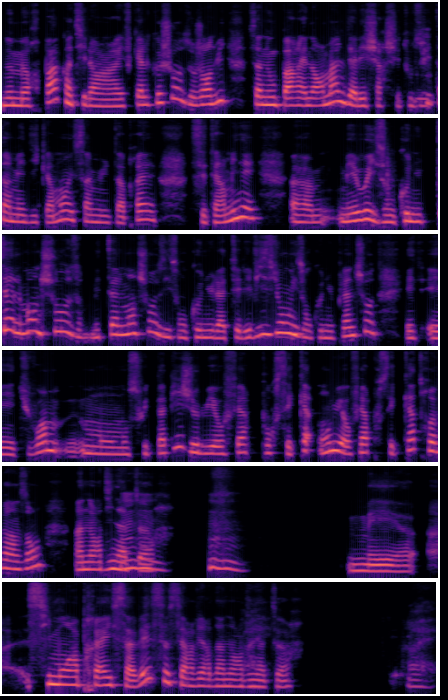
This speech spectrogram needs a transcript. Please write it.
ne meurent pas quand il leur arrive quelque chose. Aujourd'hui, ça nous paraît normal d'aller chercher tout de Mmh. suite un médicament et 5 minutes après, c'est terminé. Hem, mais eux, ils ont connu tellement de choses, mais tellement de choses. Ils ont connu la télévision, ils ont connu plein de choses et et tu vois, mon mon sweet papy, je lui ai offert pour ses qua on lui a offert pour ses 80 ans un Mmh ordinateur. Mmh mh. Mais 6 mois après, il savait se servir d'un ordinateur. Ouais.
